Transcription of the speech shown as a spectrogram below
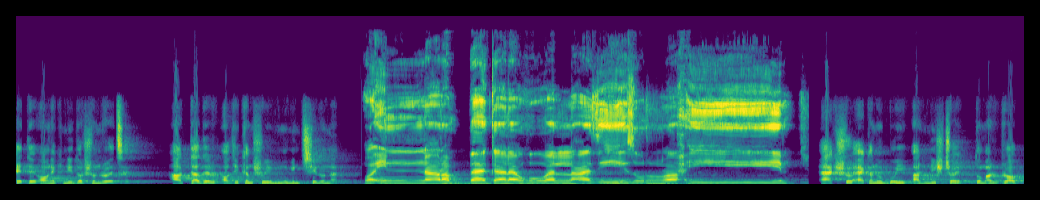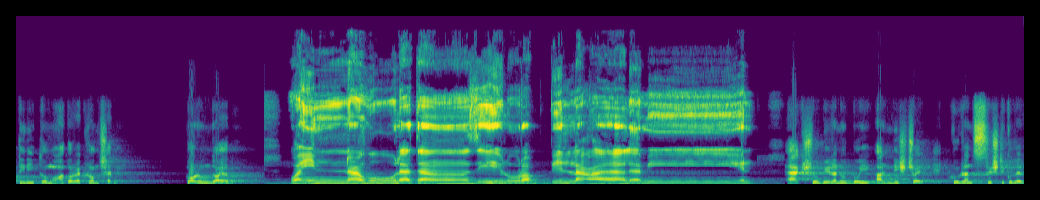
এতে অনেক নিদর্শন রয়েছে আর তাদের অধিকাংশই মুমিন ছিল না وإن ربك لهو العزيز الرحيم একশো একানব্বই আর নিশ্চয় তোমার রব তিনি তো মহাপরাক্রমশালী পরম দয়ালু وإنه لتنزيل رب العالمين একশো বিরানব্বই আর নিশ্চয় কুরআন সৃষ্টিকুলের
